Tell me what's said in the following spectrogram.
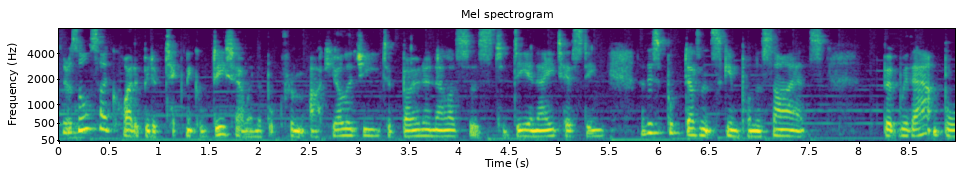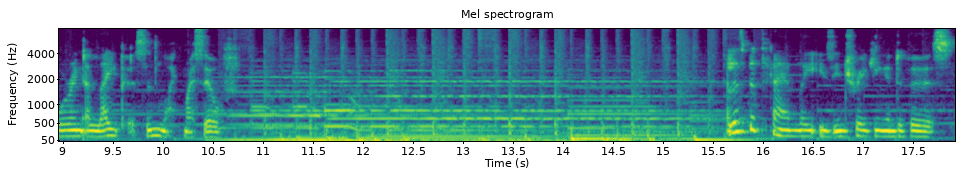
There is also quite a bit of technical detail in the book, from archaeology to bone analysis to DNA testing. Now, this book doesn't skimp on the science, but without boring a layperson like myself. Elizabeth's family is intriguing and diverse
